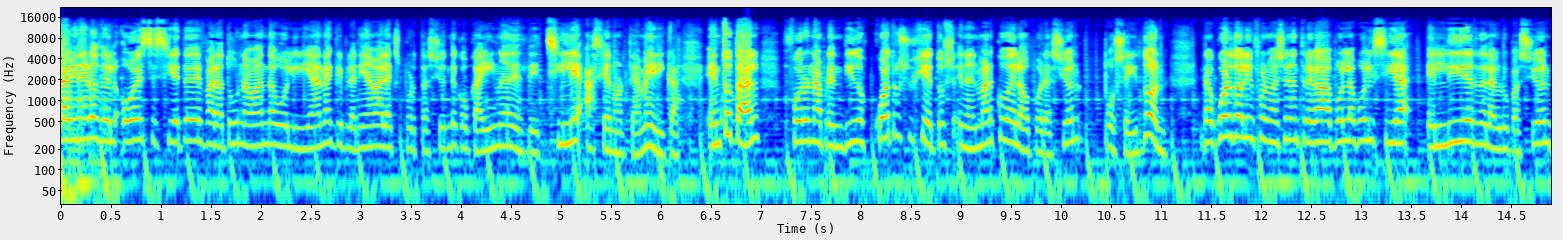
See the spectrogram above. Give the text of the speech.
Carabineros del OS7 desbarató una banda boliviana que planeaba la exportación de cocaína desde Chile hacia Norteamérica. En total, fueron aprendidos cuatro sujetos en el marco de la operación Poseidón. De acuerdo a la información entregada por la policía, el líder de la agrupación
